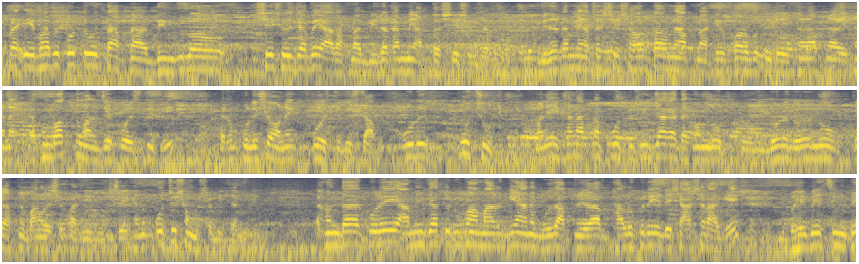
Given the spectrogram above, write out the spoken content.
আপনার এভাবে করতে করতে আপনার দিনগুলো শেষ হয়ে যাবে আর আপনার ভিসাটা মেয়াদটাও শেষ হয়ে যাবে। ভিসাটা মেয়াদটা শেষ হওয়ার কারণে আপনাকে পরবর্তীতে এখানে আপনার এখানে এখন বর্তমান যে পরিস্থিতি, এখন পুলিশে অনেক পরিস্থিতির চাপ, পুরো, প্রচুর। মানে এখানে আপনার প্রতিটি জায়গাতে এখন লোক, ধরে ধরে লোককে আপনি বাংলাদেশে পাঠিয়ে দিচ্ছে, এখানে প্রচুর সমস্যা বিচার এখন দয়া করে আমি যতটুকু আমার জ্ঞানে বুঝ আপনারা ভালো করে দেশে আসার আগে ভেবে চিনতে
